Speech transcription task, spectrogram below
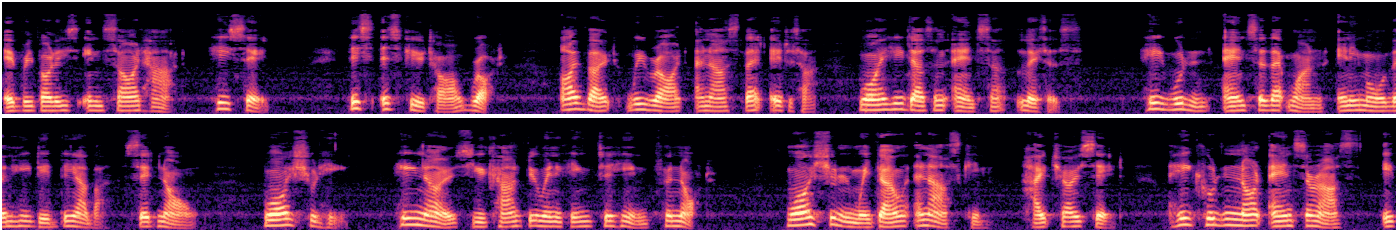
everybody's inside heart. He said– "This is futile rot. I vote we write and ask that editor why he doesn't answer letters." "He wouldn't answer that one any more than he did the other," said Noël. "Why should he? He knows you can't do anything to him for not." "Why shouldn't we go and ask him?" H.O. said. "He couldn't not answer us if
